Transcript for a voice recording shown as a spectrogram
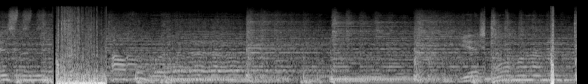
is the name of the world. Yes, woman.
